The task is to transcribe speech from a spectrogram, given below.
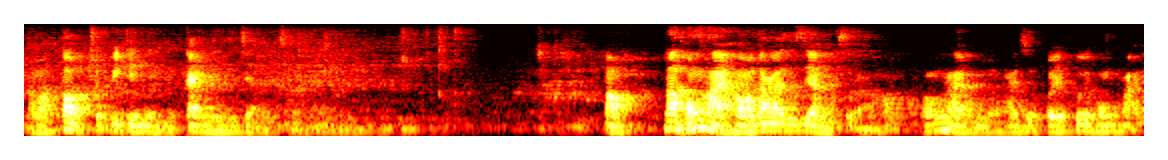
好吧？抱久一点点的概念是这样子。好，那红海哈大概是这样子啊，红海我们还是回归红海。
